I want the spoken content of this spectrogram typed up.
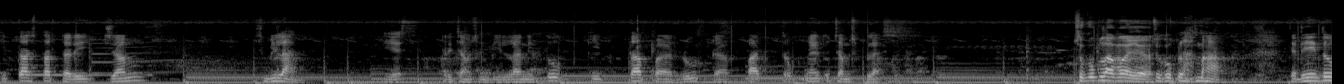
kita start dari jam 9 yes. Dari jam 9 itu kita baru dapat truknya itu jam 11 cukup lama ya? Cukup lama jadi itu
